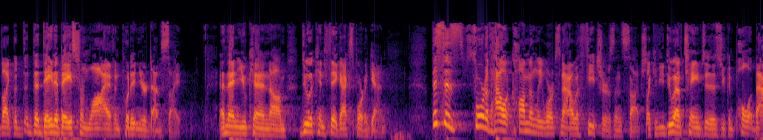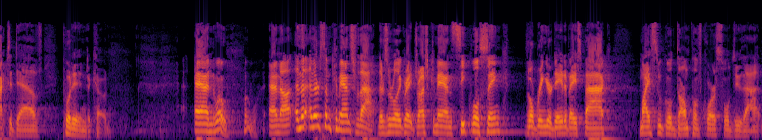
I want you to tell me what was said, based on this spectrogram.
like the, the database from live and put it in your dev site and then you can um, do a config export again. This is sort of how it commonly works now with features and such. Like if you do have changes, you can pull it back to dev, put it into code. And whoa, whoa. and uh, and, th- and, there's some commands for that. There's a really great Drush command, SQL sync, that'll bring your database back. MySQL dump, of course, will do that.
